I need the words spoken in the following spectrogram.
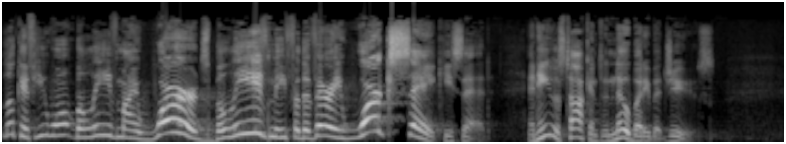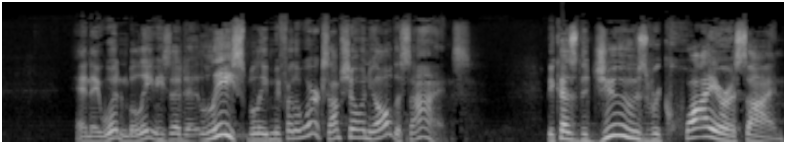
Look, if you won't believe my words, believe me for the very work's sake, he said. And he was talking to nobody but Jews. And they wouldn't believe. He said, At least believe me for the works. I'm showing you all the signs. Because the Jews require a sign.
